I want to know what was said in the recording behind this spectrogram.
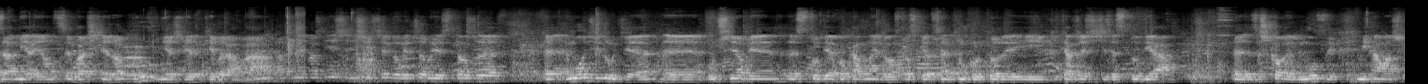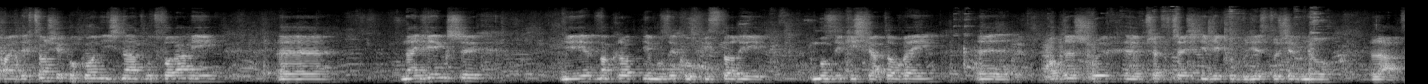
zamijający właśnie rok, również wielkie brawa. Ale najważniejsze dzisiejszego wieczoru jest to, że e, młodzi ludzie, e, uczniowie studia wokalnego Ostrowskiego Centrum Kultury i gitarzyści ze studia, ze szkoły muzyk Michała Szwajdy chcą się pokłonić nad utworami największych niejednokrotnie muzyków w historii muzyki światowej e, odeszłych e, przedwcześnie w wieku 27 lat.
